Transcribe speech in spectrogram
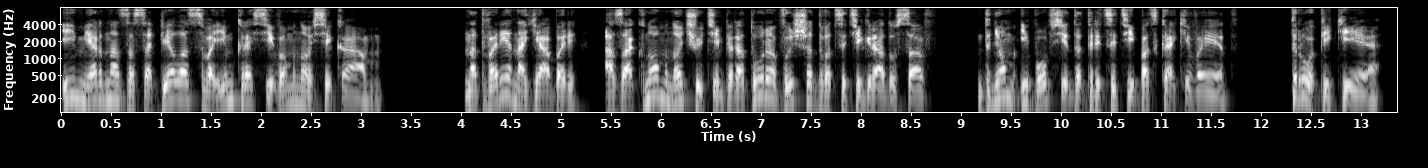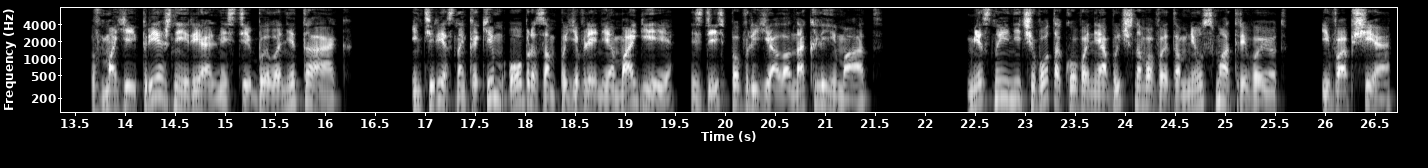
и мерно засопела своим красивым носиком. На дворе ноябрь, а за окном ночью температура выше 20 градусов. Днем и вовсе до 30 подскакивает. Тропики. В моей прежней реальности было не так. Интересно, каким образом появление магии здесь повлияло на климат? Местные ничего такого необычного в этом не усматривают. И вообще,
